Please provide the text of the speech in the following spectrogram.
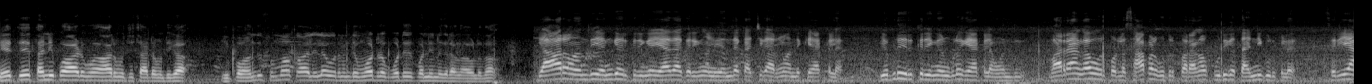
நேற்றே தண்ணி பாட ஆரம்பிச்சு ஆட்டோமேட்டிக்காக இப்போ வந்து சும்மா காலையில் ஒரு ரெண்டு மோட்டரை போட்டு பண்ணின்னு இருக்கிறாங்க. அவ்வளோதான் யாரும் வந்து எங்கே இருக்கிறீங்க ஏதா இருக்கிறீங்க எந்த கட்சிக்காரங்களும் வந்து கேட்கல எப்படி இருக்கிறீங்கன்னு கூட கேட்கல. வந்து வர்றாங்க ஒரு பொருளை சாப்பாடு கொடுத்துட்டு போகிறாங்க குடிக்க தண்ணி கொடுக்கல. சரியா?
